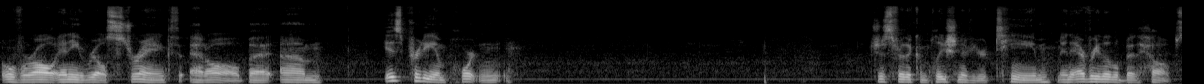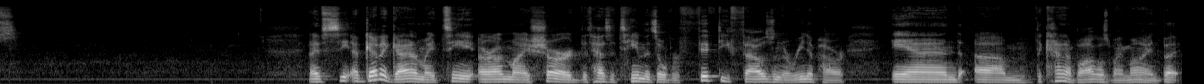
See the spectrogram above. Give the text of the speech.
overall any real strength at all, but um, is pretty important just for the completion of your team, and every little bit helps. I've seen I've got a guy on my team or on my shard that has a team that's over 50,000 arena power and um, that kind of boggles my mind. But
